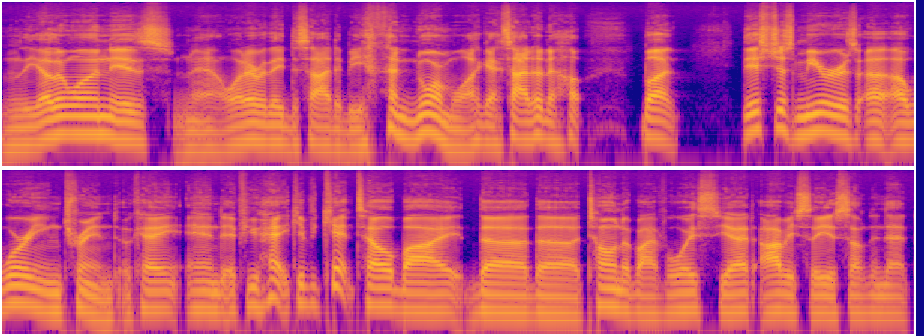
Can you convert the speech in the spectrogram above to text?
The other one is now whatever they decide to be normal, I guess. I don't know. But this just mirrors a, a worrying trend, okay? And if you ha- if you can't tell by the the tone of my voice yet, obviously it's something that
